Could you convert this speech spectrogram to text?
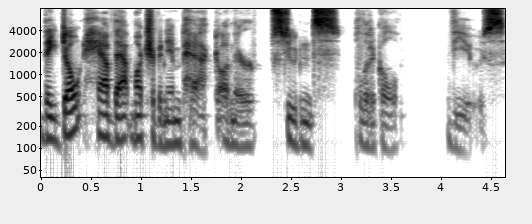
they don't have that much of an impact on their students' political views.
